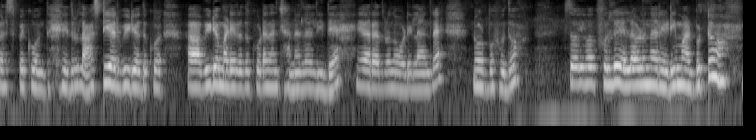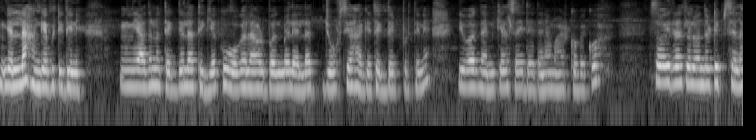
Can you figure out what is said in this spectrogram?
ಕಳಿಸ್ಬೇಕು ಅಂತ ಹೇಳಿದರು. ಲಾಸ್ಟ್ ಇಯರ್ ವೀಡಿಯೋದು ಕೂ ವೀಡಿಯೋ ಮಾಡಿರೋದು ಕೂಡ ನನ್ನ ಚಾನಲಲ್ಲಿ ಇದೆ. ಯಾರಾದರೂ ನೋಡಿಲ್ಲ ಅಂದರೆ ನೋಡಬಹುದು. ಸೊ ಇವಾಗ ಫುಲ್ಲು ಎಲ್ಲವಳನ್ನ ರೆಡಿ ಮಾಡಿಬಿಟ್ಟು ಎಲ್ಲ ಹಾಗೆ ಬಿಟ್ಟಿದ್ದೀನಿ. ಯಾವುದನ್ನು ತೆಗ್ದಿಲ್ಲ, ತೆಗಿಯೋಕ್ಕೂ ಹೋಗಲ್ಲ. ಅವಳು ಬಂದಮೇಲೆ ಎಲ್ಲ ಜೋಡಿಸಿ ಹಾಗೆ ತೆಗೆದಿಟ್ಬಿಡ್ತೀನಿ. ಇವಾಗ ನನ್ನ ಕೆಲಸ ಇದೆ ಅದನ್ನು ಮಾಡ್ಕೋಬೇಕು. ಸೊ ಇದರ ಕೆಲವೊಂದು ಟಿಪ್ಸ್ ಎಲ್ಲ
